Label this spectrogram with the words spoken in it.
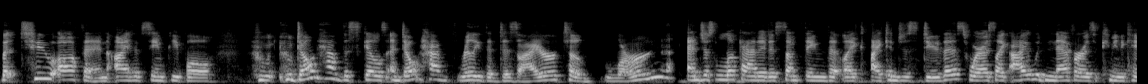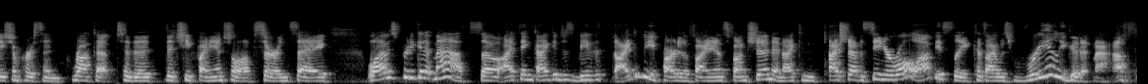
but too often i have seen people who who don't have the skills and don't have really the desire to learn and just look at it as something that like I can just do this. Whereas like I would never as a communication person rock up to the the chief financial officer and say well I was pretty good at math so I think I can just be the I can be part of the finance function and I can I should have a senior role obviously because I was really good at math.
